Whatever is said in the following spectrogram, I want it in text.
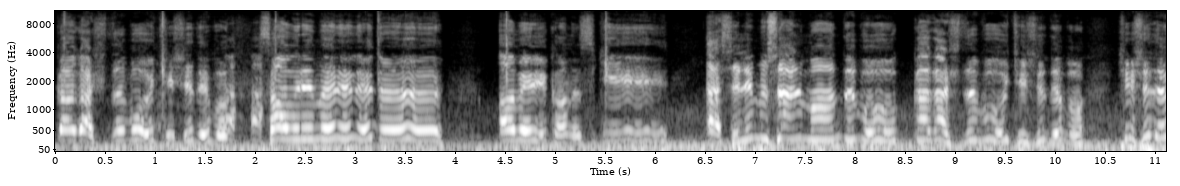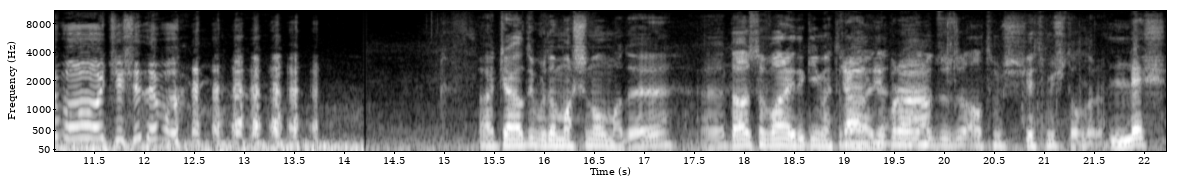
qaqaşdı bu, kişidir bu. Savri menünüdür, Amerikanski Əsli müsəlmandır bu, qaqaşdı bu, kişidir bu Kişidir bu, kişidir bu Ha, gəldi burada maşın olmadı. Daha doğrusu var idi, qiyməti var Gəldi idi. bura. Ən ucuzu 60-70 dollara. Leş,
